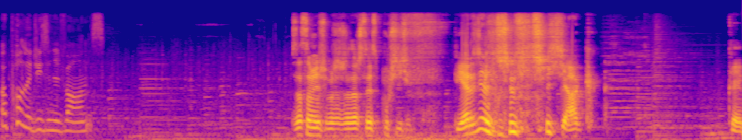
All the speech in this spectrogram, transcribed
Apologies in advance. Za co mnie przepraszam, że zacznę spuścić w pierdziel, czy, czy siak? Okej, okay,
